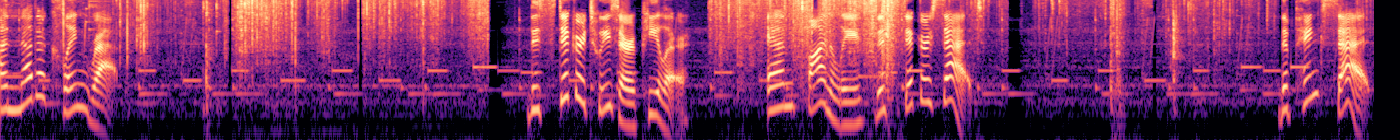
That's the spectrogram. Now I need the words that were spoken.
Another cling wrap. The sticker tweezer peeler. And finally, the sticker set. The pink set.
